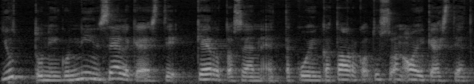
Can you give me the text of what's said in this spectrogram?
juttu niin, kuin niin selkeästi kertoi sen, että kuinka tarkoitus on oikeasti, että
